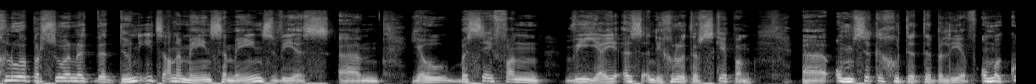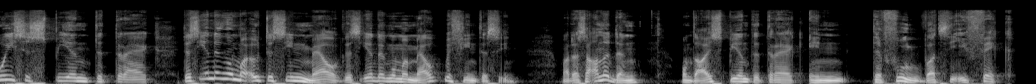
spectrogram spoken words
glo persoonlik dit doen iets aan 'n mens se mens wees. Ehm um, jou besef van wie jy is in die groter skepping. Uh om sulke goede te beleef, om 'n koei se speen te trek. Dis een ding om 'n ou te sien melk, dis een ding om 'n melkmasjien te sien. Maar dis 'n ander ding om daai speen te trek en te voel wat's die effek?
